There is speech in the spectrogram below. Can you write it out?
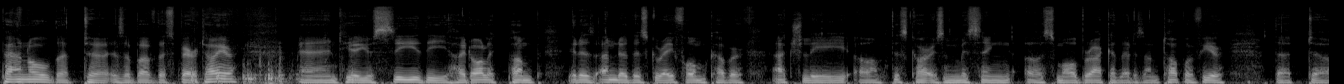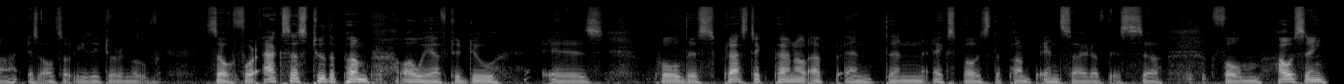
panel that uh, is above the spare tire. And here you see the hydraulic pump. It is under this gray foam cover. Actually, uh, this car is missing a small bracket that is on top of here that is also easy to remove. So for access to the pump, all we have to do is pull this plastic panel up and then expose the pump inside of this uh, foam housing.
